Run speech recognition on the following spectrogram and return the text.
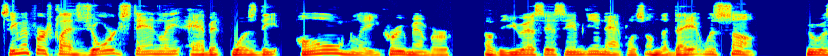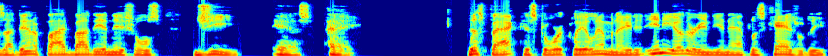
Seaman First Class George Stanley Abbott was the only crew member of the USS Indianapolis on the day it was sunk who was identified by the initials GSA. This fact historically eliminated any other Indianapolis casualty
